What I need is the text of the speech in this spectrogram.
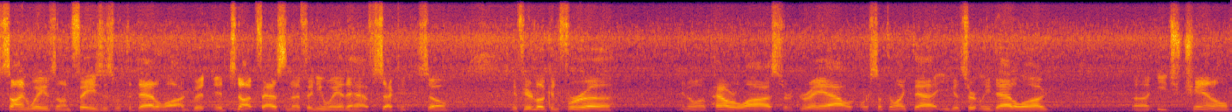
sine waves on phases with the data log, but it's not fast enough anyway at a half second. So if you're looking for a, you know, a power loss or gray out or something like that, you can certainly data log uh, each channel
